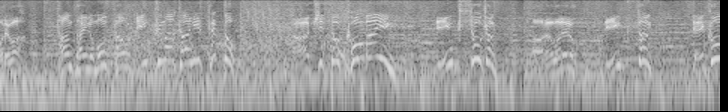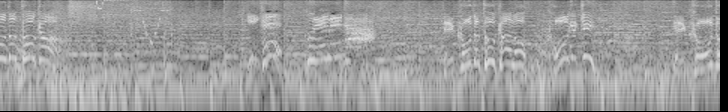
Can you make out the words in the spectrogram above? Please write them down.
俺は3体のモンスターをリンクマーカーにセット。サーキットコンバイン。リンク召喚。現れろ。リンク3デコードトーカーー行け。プレイメーカデコードトーカーの攻撃。デコード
